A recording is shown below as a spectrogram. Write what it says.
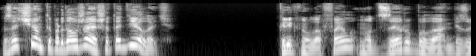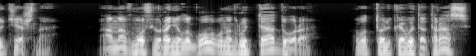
Зачем ты продолжаешь это делать? — крикнула Фэл, но Дзеру была безутешна. Она вновь уронила голову на грудь Теодора. Вот только в этот раз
